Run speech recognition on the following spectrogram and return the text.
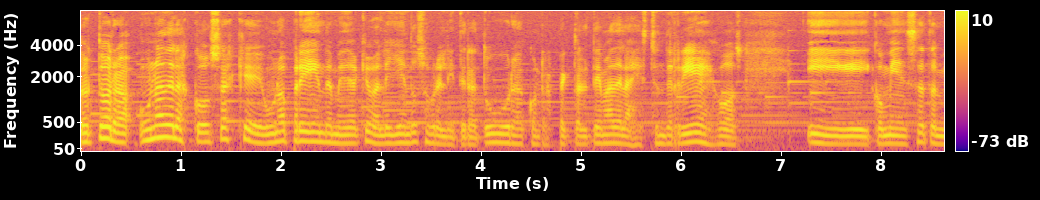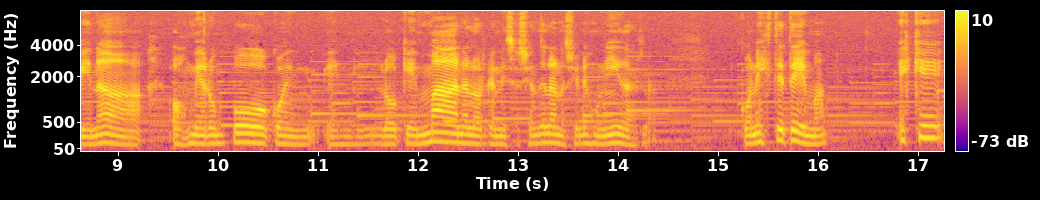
Doctora, una de las cosas que uno aprende a medida que va leyendo sobre literatura con respecto al tema de la gestión de riesgos y comienza también a osmear un poco en, lo que emana la Organización de las Naciones Unidas con este tema, es que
